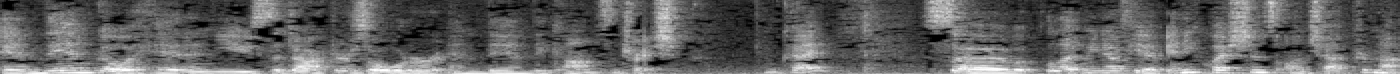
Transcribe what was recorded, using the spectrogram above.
And then go ahead and use the doctor's order and then the concentration. Okay? So let me know if you have any questions on Chapter 9.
